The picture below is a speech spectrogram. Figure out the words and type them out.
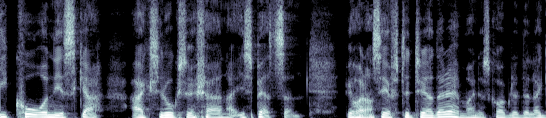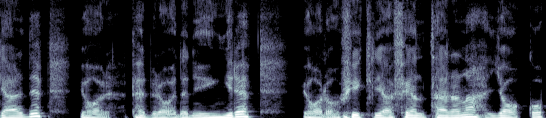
ikoniska Axel Oxenstierna i spetsen. Vi har hans efterträdare, Magnus Gabriel de la Garde. Vi har Per Brahe den yngre. Vi har de skickliga fältherrarna Jakob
